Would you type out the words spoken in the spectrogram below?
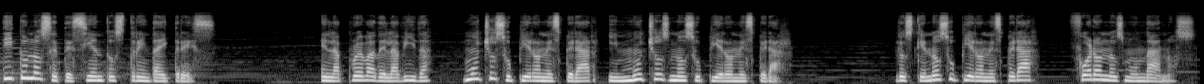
Título 733 En la prueba de la vida, muchos supieron esperar y muchos no supieron esperar. Los que no supieron esperar fueron los mundanos.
